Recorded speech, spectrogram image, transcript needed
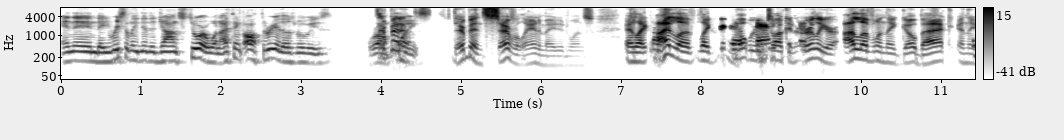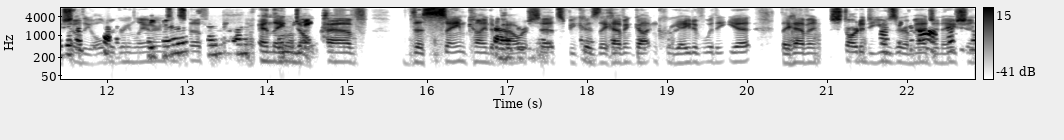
And then they recently did the John Stewart one. I think all three of those movies were There've on been point. there've been several animated ones, and like I love like what we were talking earlier. I love when they go back and they show the older Green Lanterns and stuff, and they don't have the same kind of oh, power sets because they haven't gotten creative with it yet. They haven't started to use their imagination.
